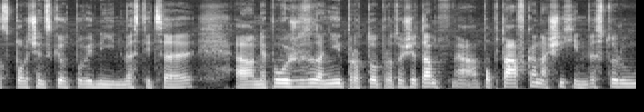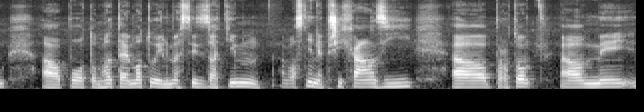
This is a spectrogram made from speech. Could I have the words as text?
společensky odpovědné investice, nepovažuji se za ní proto, protože ta poptávka našich investorů po tomhle tématu investic zatím vlastně nepřichází, proto my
